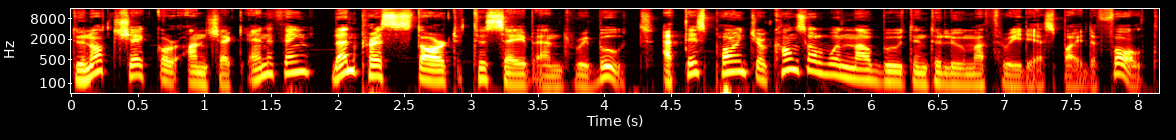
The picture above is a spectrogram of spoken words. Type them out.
do not check or uncheck anything, then press start to save and reboot. At this point your console will now boot into Luma 3DS by default.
